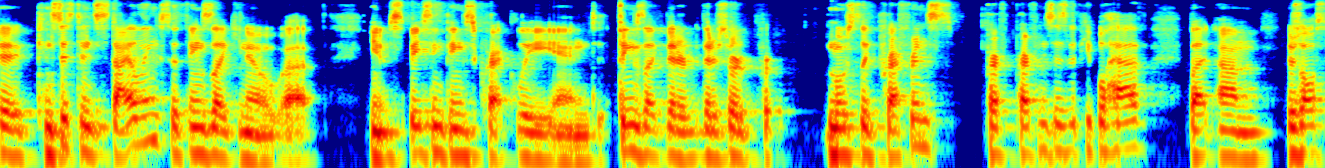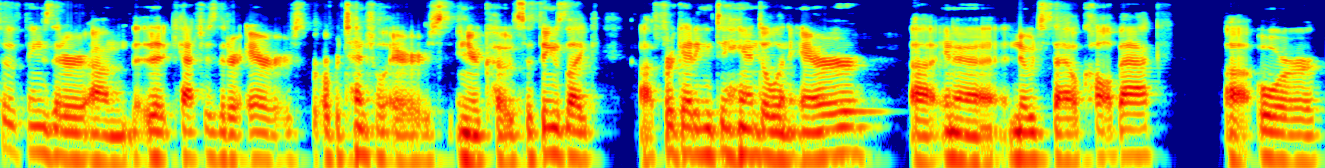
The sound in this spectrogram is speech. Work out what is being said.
uh, consistent styling. So things like you know uh, you know spacing things correctly and things like that are that are sort of pr- mostly preference preferences that people have. But um, there's also things that are um, that catches that are errors or potential errors in your code. So things like uh, forgetting to handle an error uh, in a node style callback uh, or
